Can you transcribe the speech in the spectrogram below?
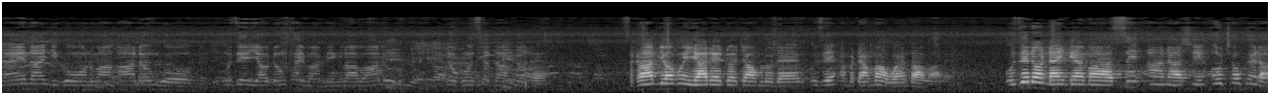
တိုင်းတိုင်း ဒီကုန်းတော်မှာအားလုံးကိုဦးစင်ရောက်တုံးခိုက်ပါမင်္ဂလာပါလို့နှုတ်ခွန်းဆက်တာပါတယ်စကားပြောခွင့်ရတဲ့အတွက်ကြောင့်မလို့လဲဦးစင်အမတမဝမ်းသာပါတယ်ဦးစင်တို့နိုင်ငံမှာစစ်အာဏာရှင်အုပ်ချုပ်ခဲ့တာ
